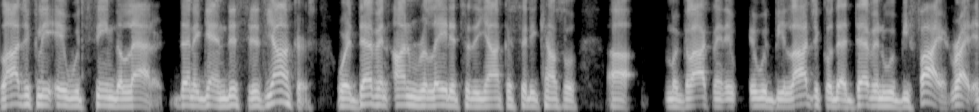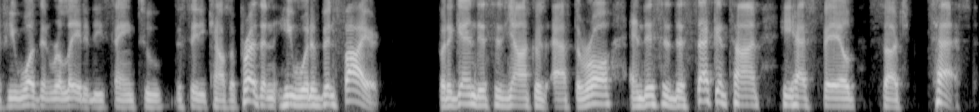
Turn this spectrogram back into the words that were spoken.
Logically, it would seem the latter. Then again, this is Yonkers, where Devin, unrelated to the Yonkers City Council uh, McLaughlin, it, it would be logical that Devin would be fired. Right. If he wasn't related, he's saying to the city council president, he would have been fired. But again, this is Yonkers after all. And this is the second time he has failed such test.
